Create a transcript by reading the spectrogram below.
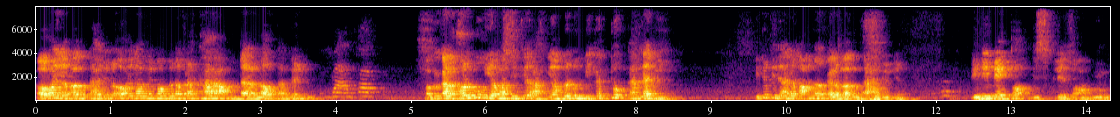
orang yang bangun tahajud ini orang yang memang benar-benar karam dalam lautan rindu maka kalau kolbu yang masih keras yang belum diketukkan lagi itu tidak ada makna kalau bangun tahajudnya ini metod disiplin seorang guru.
